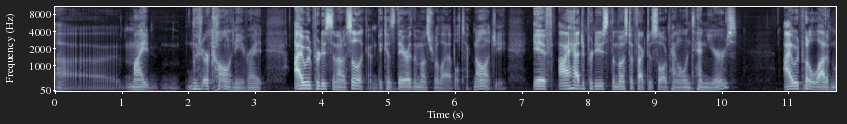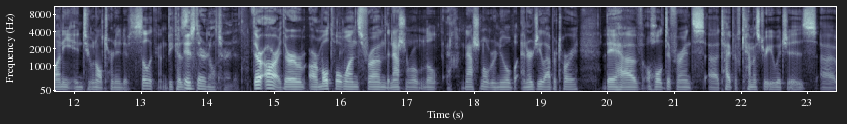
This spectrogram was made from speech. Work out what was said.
uh, my lunar colony, right, I would produce them out of silicon because they're the most reliable technology. If I had to produce the most effective solar panel in ten years, I would put a lot of money into an alternative to silicon because Is there an alternative? there are there are, are multiple ones from the National Renewable, National Renewable Energy Laboratory. They have a whole different uh, type of chemistry, which is uh,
